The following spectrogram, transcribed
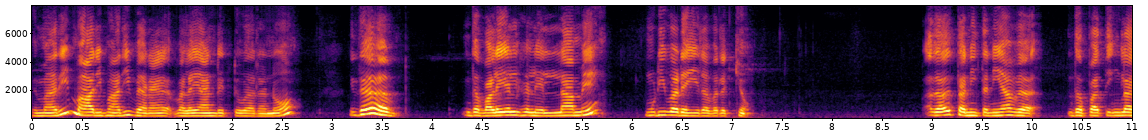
இது மாதிரி மாறி மாறி விர விளையாண்டுட்டு வரணும். இதை இந்த வளையல்கள் எல்லாமே முடிவடைகிற வரைக்கும். அதாவது தனித்தனியாக வ இதை பார்த்தீங்களா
